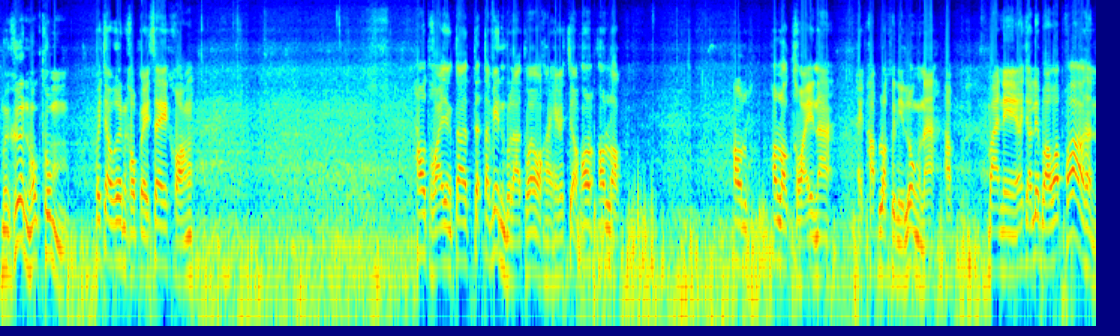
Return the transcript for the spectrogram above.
เมื่อขึ้นหกทุ่มพระเจ้าเอิญเขาไปใส่ของเฮาถอยอย่างตาตาเว้นพุ่นละถอยออกให้เขาเจ้าเฮาเฮาล็อก เฮาเฮาล็อกถอยนะให้พับล็อกตัวนี้ลงนะพับบ้านนี้เขาจ้าเลยบอกว่าพ่อท่าน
